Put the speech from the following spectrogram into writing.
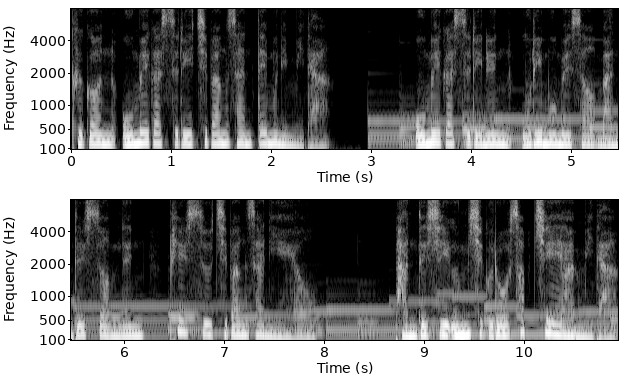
그건 오메가3 지방산 때문입니다. 오메가3는 우리 몸에서 만들 수 없는 필수 지방산이에요. 반드시 음식으로 섭취해야 합니다.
